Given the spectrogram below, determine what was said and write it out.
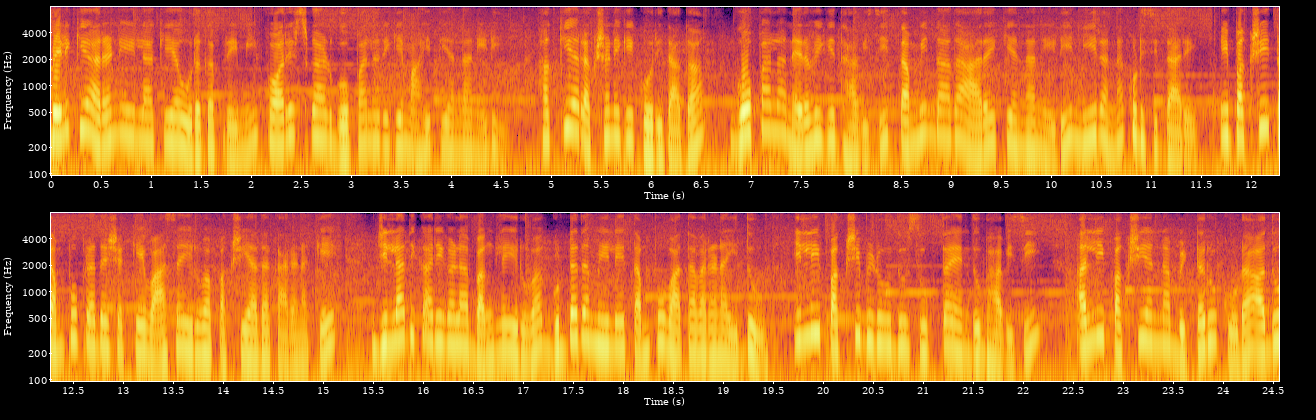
ಬೆಳಿಗ್ಗೆ ಅರಣ್ಯ ಇಲಾಖೆಯ ಉರಗ ಪ್ರೇಮಿ ಫಾರೆಸ್ಟ್ ಗಾರ್ಡ್ ಗೋಪಾಲರಿಗೆ ಮಾಹಿತಿಯನ್ನ ನೀಡಿ ಹಕ್ಕಿಯ ರಕ್ಷಣೆಗೆ ಕೋರಿದಾಗ ಗೋಪಾಲ ನೆರವಿಗೆ ಧಾವಿಸಿ ತಮ್ಮಿಂದಾದ ಆರೈಕೆಯನ್ನ ನೀಡಿ ನೀರನ್ನ ಕುಡಿಸಿದ್ದಾರೆ. ಈ ಪಕ್ಷಿ ತಂಪು ಪ್ರದೇಶಕ್ಕೆ ವಾಸ ಇರುವ ಪಕ್ಷಿಯಾದ ಕಾರಣಕ್ಕೆ ಜಿಲ್ಲಾಧಿಕಾರಿಗಳ ಬಂಗ್ಲೆ ಇರುವ ಗುಡ್ಡದ ಮೇಲೆ ತಂಪು ವಾತಾವರಣ ಇದ್ದು, ಇಲ್ಲಿ ಪಕ್ಷಿ ಬಿಡುವುದು ಸೂಕ್ತ ಎಂದು ಭಾವಿಸಿ ಅಲ್ಲಿ ಪಕ್ಷಿಯನ್ನ ಬಿಟ್ಟರೂ ಕೂಡ ಅದು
